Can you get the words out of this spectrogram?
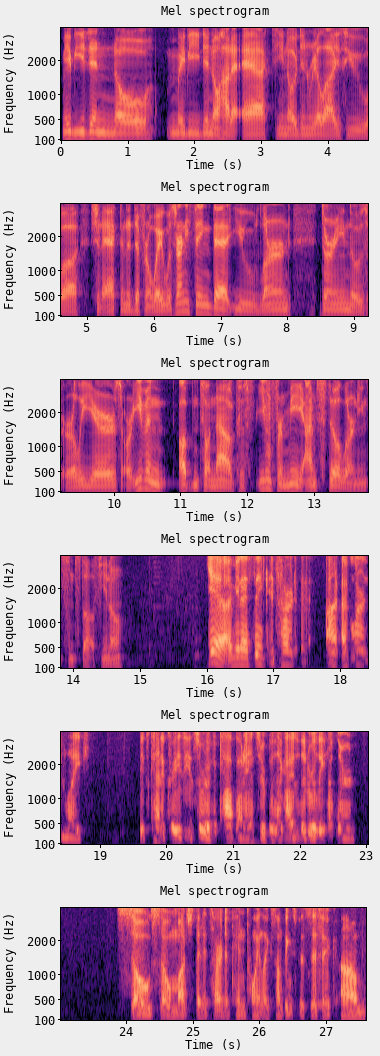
maybe you didn't know maybe you didn't know how to act you know didn't realize you uh, should act in a different way was there anything that you learned during those early years or even up until now because even for me i'm still learning some stuff you know Yeah, I mean, I think it's hard. I, I've learned like it's kind of crazy. It's sort of a cop out answer, but like I literally have learned so so much that it's hard to pinpoint like something specific. Um,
